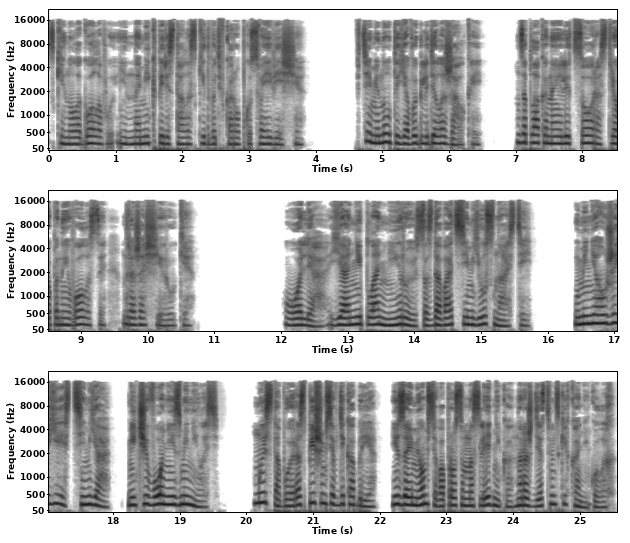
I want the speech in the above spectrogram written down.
Скинула голову и на миг перестала скидывать в коробку свои вещи. В те минуты я выглядела жалкой. Заплаканное лицо, растрепанные волосы, дрожащие руки. «Оля, я не планирую создавать семью с Настей. У меня уже есть семья, ничего не изменилось. Мы с тобой распишемся в декабре и займемся вопросом наследника на рождественских каникулах».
